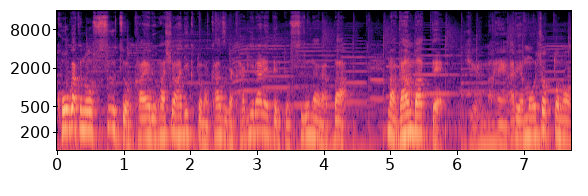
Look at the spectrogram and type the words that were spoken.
高額のスーツを買えるファッションアディクトの数が限られてるとするならば、まあ、頑張って10万円あるいはもうちょっとの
